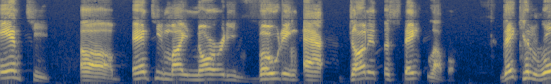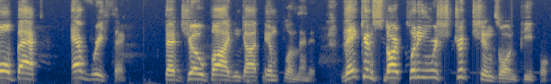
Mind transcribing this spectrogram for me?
anti uh, anti minority voting act done at the state level. They can roll back everything that Joe Biden got implemented. They can start putting restrictions on people.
